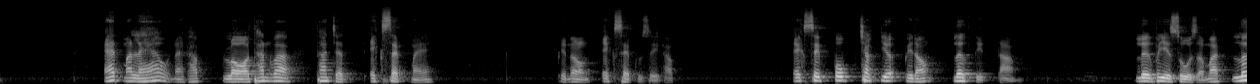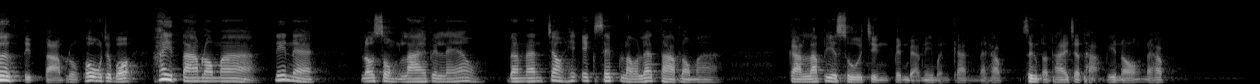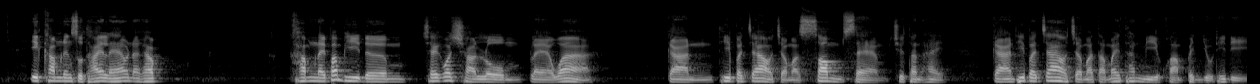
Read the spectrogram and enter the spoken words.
แอดมาแล้วนะครับ รอท่านว่าท่านจะ accept ไหมพี่น้อง accept ดูสิครับ accept ปุ๊บ ชักเยอะพี่น้องเลิกติดตาม เรื่องพระเยซูสามารถเลิกติดตามพระองค์พระองค์จะบอกให้ตามเรามา นี่แน่เราส่งไลน์ไปแล้ว ดังนั้นเจ้าให้ accept เราและตามเรามา การรับพระเยซูจึงเป็นแบบนี้เหมือนกันนะครับ ซึ่งตอนท้ายจะถามพี่น้องนะครับ อีกคำหนึ่งสุดท้ายแล้วนะครับ คำในพระพีเดิมใช้ว่าชาโลม แปลว่า การที่พระเจ้าจะมาซ่อมแซมชีวิตท่านให้ การที่พระเจ้าจะมาทำให้ท่านมีความเป็นอยู่ที่ดี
